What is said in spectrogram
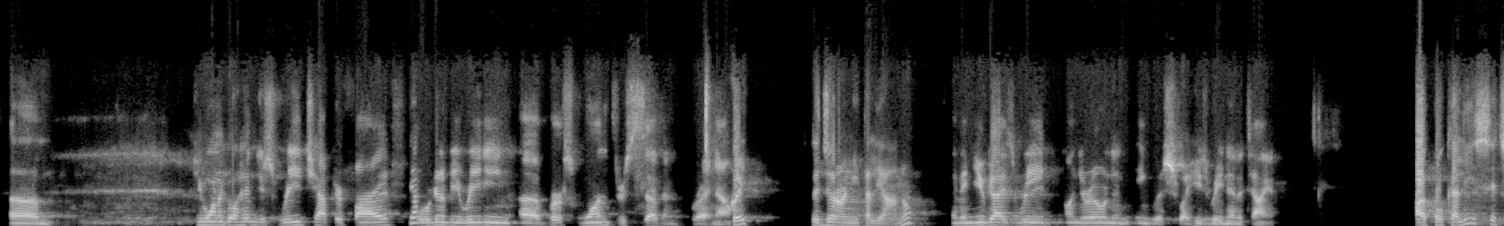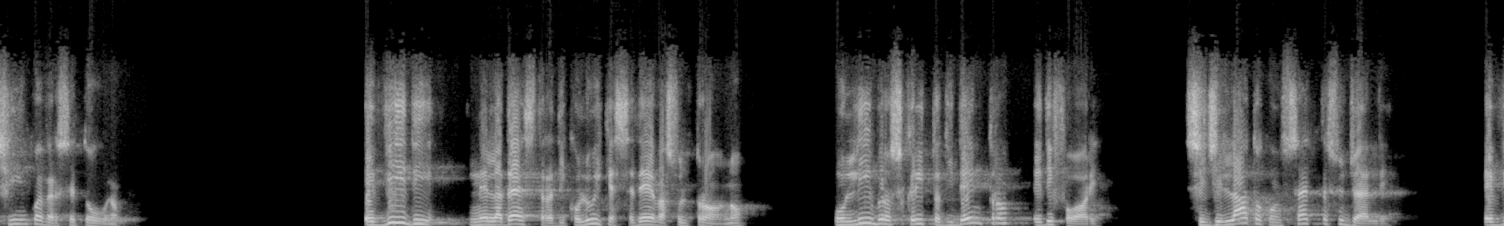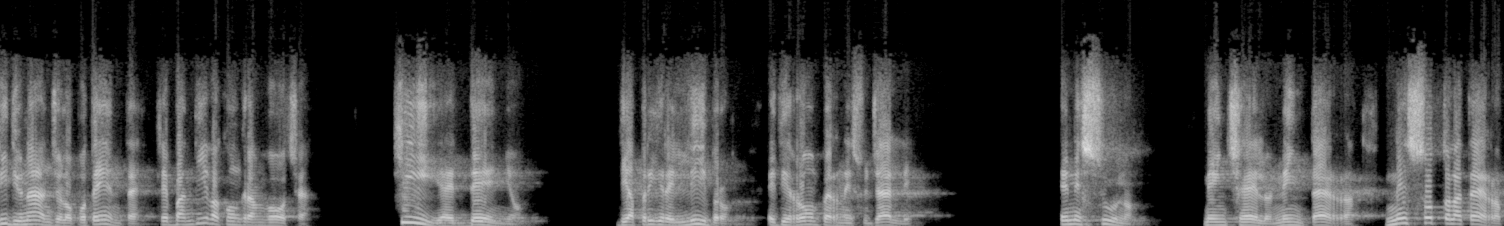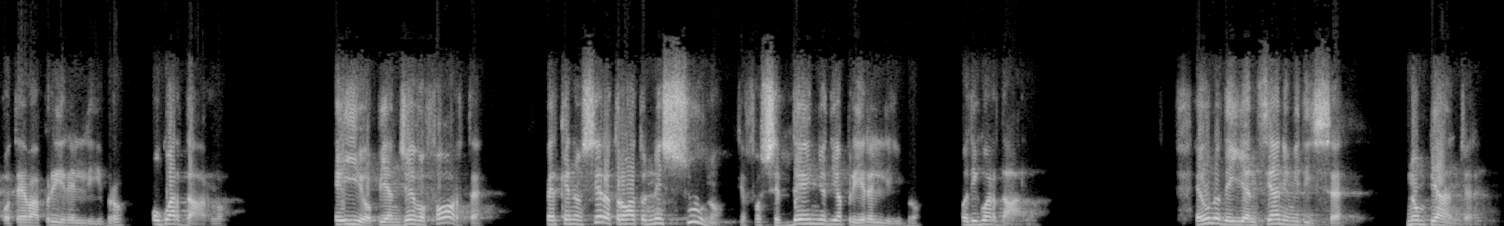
Um, do you want to go ahead and just read chapter 5? Yeah. We're going to be reading uh, verse 1 through 7 right now. Qui leggerò in italiano. And then you guys read on your own in English while he's reading in Italian. Apocalisse 5, versetto 1. E vidi nella destra di colui che sedeva sul trono un libro scritto di dentro e di fuori, sigillato con sette suggelli. E vidi un angelo potente che bandiva con gran voce. Chi è degno di aprire il libro e di romperne i suggelli? E nessuno, né in cielo, né in terra, né sotto la terra poteva aprire il libro o guardarlo. E io piangevo forte perché non si era trovato nessuno che fosse degno di aprire il libro o di guardarlo. E uno degli anziani mi disse, non piangere.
